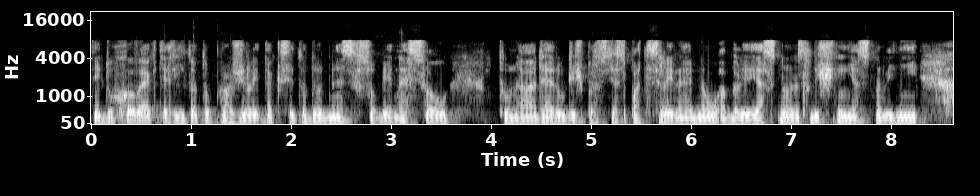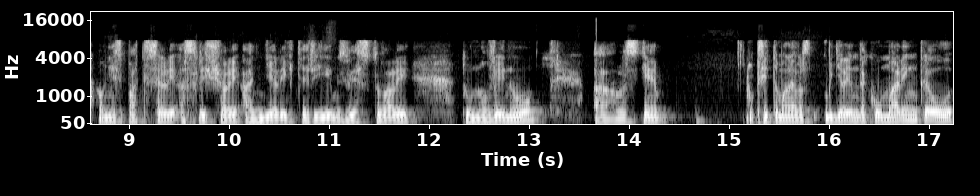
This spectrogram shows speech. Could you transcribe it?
ty duchové, kteří toto prožili, tak si to dodnes v sobě nesou, tu nádheru, když prostě spatřili najednou a byli jasno slyšní, jasnovidní a oni spatřili a slyšeli anděli, kteří jim zvěstovali tu novinu a vlastně Přitom ale vlastně viděli jen takovou malinkou,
